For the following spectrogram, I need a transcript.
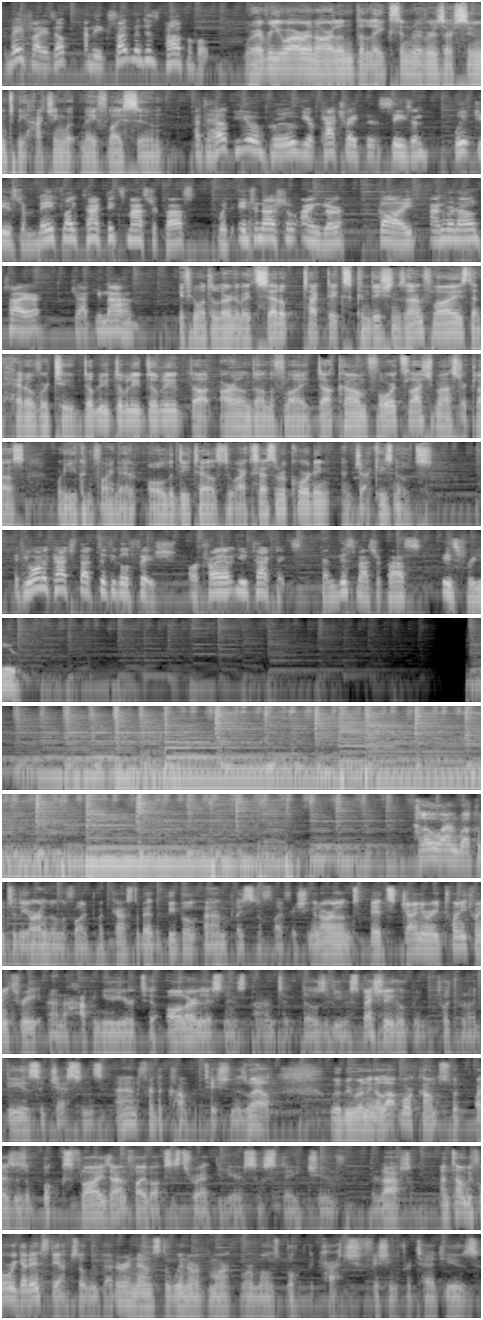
The mayfly is up and the excitement is palpable. Wherever you are in Ireland, the lakes and rivers are soon to be hatching with mayfly soon. And to help you improve your catch rate this season, we've used a Mayfly Tactics Masterclass with international angler, guide, and renowned tyer, Jackie Mahan. If you want to learn about setup, tactics, conditions, and flies, then head over to www.irelandonthefly.com forward slash masterclass, where you can find out all the details to access the recording and Jackie's notes. If you want to catch that difficult fish or try out new tactics, then this masterclass is for you. Hello and welcome to the Ireland on the Fly podcast about the people and places of fly fishing in Ireland. It's January 2023 and a happy new year to all our listeners and to those of you especially who've been in touch with ideas, suggestions and for the competition as well. We'll be running a lot more comps with prizes of books, flies and fly boxes throughout the year, so stay tuned for that. And Tom, before we get into the episode, we better announce the winner of Mark Wormald's book, The Catch Fishing for Ted Hughes.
